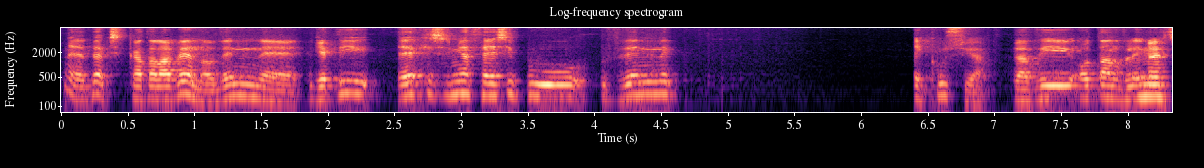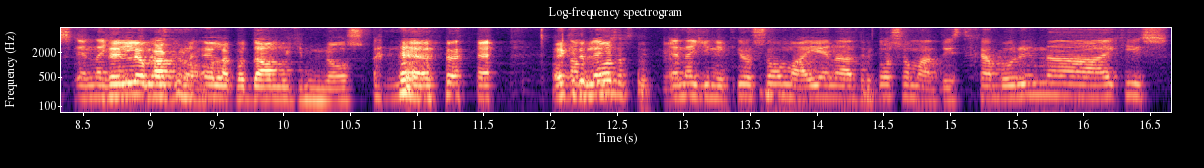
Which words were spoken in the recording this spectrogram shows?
Ναι, εντάξει, καταλαβαίνω. Δεν είναι... Γιατί έρχεσαι σε μια θέση που δεν είναι εκούσια. Δηλαδή, όταν βλέπεις Ναι, ένα δεν λέω γυναικείο κάποιον, σώμα- έλα κοντά μου γυμνός. όταν Έχετε μόνος βλέπεις αυτό. ένα γυναικείο σώμα ή ένα αντρικό σώμα αντίστοιχα, μπορεί να έχεις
